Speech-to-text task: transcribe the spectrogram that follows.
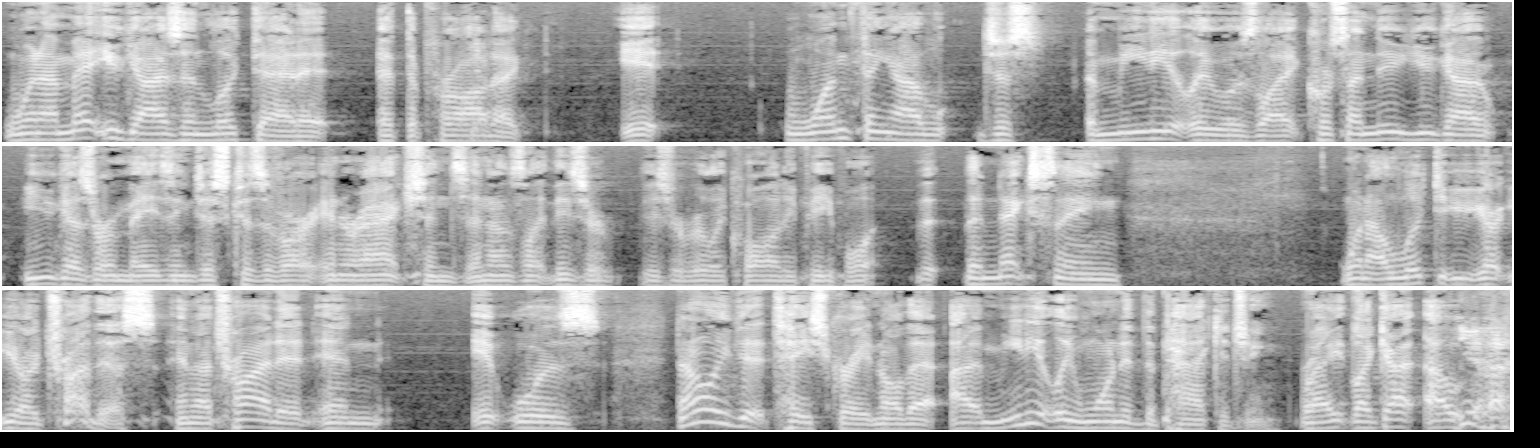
when I met you guys and looked at it at the product, it one thing I just immediately was like, of course, I knew you guys you guys were amazing just because of our interactions, and I was like, these are these are really quality people. The, the next thing when I looked at you, you know, try this, and I tried it, and it was not only did it taste great and all that, I immediately wanted the packaging, right? Like I, I Yeah.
